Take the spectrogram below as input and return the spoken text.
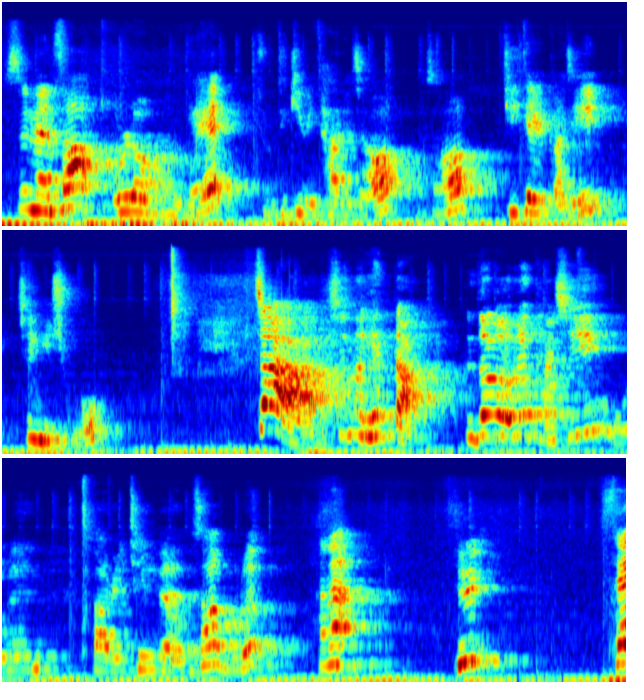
쓰면서 올라오는 게 좀 느낌이 다르죠. 그래서 디테일까지 챙기시고 자 신나게 했다. 그 다음에 다시 오른발을 들면서 무릎 하나 둘 셋,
